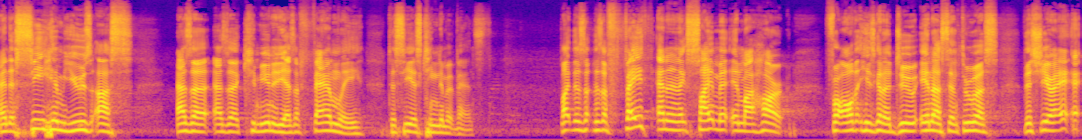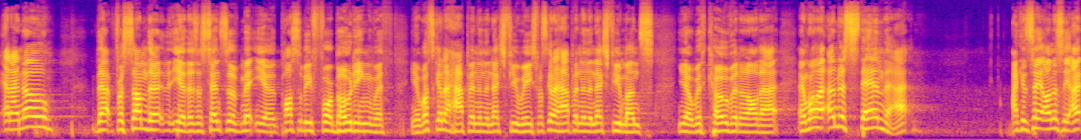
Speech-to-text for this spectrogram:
and to see Him use us as a, as a community, as a family, to see his kingdom advanced. Like there's a, there's a faith and an excitement in my heart for all that he's to do in us and through us this year. And I know that for some, there, you know, there's a sense of you know, possibly foreboding with you know, what's going to happen in the next few weeks, what's going to happen in the next few months, you know, with COVID and all that. And while I understand that, I can say honestly, I,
